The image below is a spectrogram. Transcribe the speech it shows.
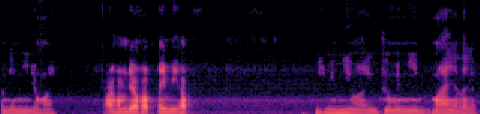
มันยังมีอยู่ไหมถามคำเดียวครับ ไม่มีครับพี่ไม่มีไม้ฟิวไม่มีไม้อะไรอะ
